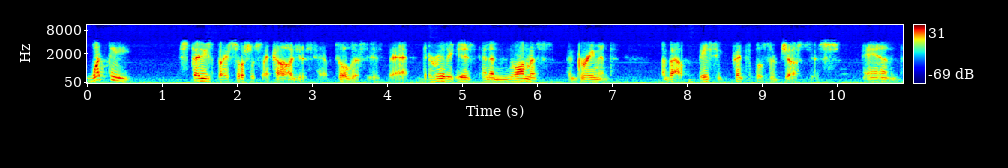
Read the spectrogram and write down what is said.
what the studies by social psychologists have told us is that there really is an enormous agreement about basic principles of justice and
